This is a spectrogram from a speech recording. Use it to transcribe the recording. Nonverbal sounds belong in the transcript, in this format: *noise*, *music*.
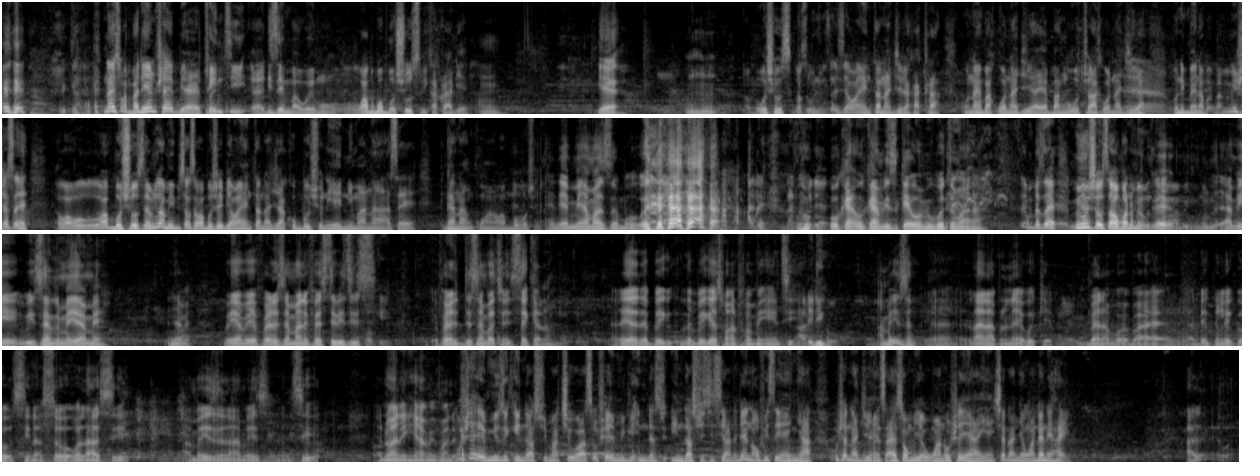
*laughs* nice one but the nhwɛ uh, 20 uh, december wei mu wabobɔbɔ shows bi kakra deɛ Yeah. Mm-hmm. wabobɔ shows because wonim sɛ sia woayɛnta nigeria kakra ɔnan baako wɔ nigeria yɛbange wo track wɔ nigeria wone bɛn but memehwɛ sɛ wa- wa- wabɔ shows ɛm sɛ mebisa sɛ wabɔ show bia woayɛnta nigeria kɔbɔ show ne yɛnim anaa sɛ ghana nko a wabɔbɔ show And then me am a mo. *laughs* *laughs* Who can who can be scared when me bottom man? Sɛ mpɛ sɛ mehu shows a wobɔ no mehu sɛ I mean, recently me yeah me. Yeah me. Me yeah me your friend is in manifestivities. Okay. Your friend is December twenty second. And yeah, the big the biggest one for me. It's how did he go amazing. Yeah, lineup in there wicked. Burna Boy by Adekunle Gold, Sina So, Worlasi. Amazing, amazing. And see, and one in here me man. wohwɛ yɛ music industry makye wɔ ase wohwɛ yɛ music industry industry sisi ano dɛn na ɔfi sɛ yɛnyɛ a wohwɛ nigerians a ayɛ sɛ ɔmo yɛ one wohwɛ yɛn a yɛnhyɛ da nyɛ one dɛn na ɛha yɛ I-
